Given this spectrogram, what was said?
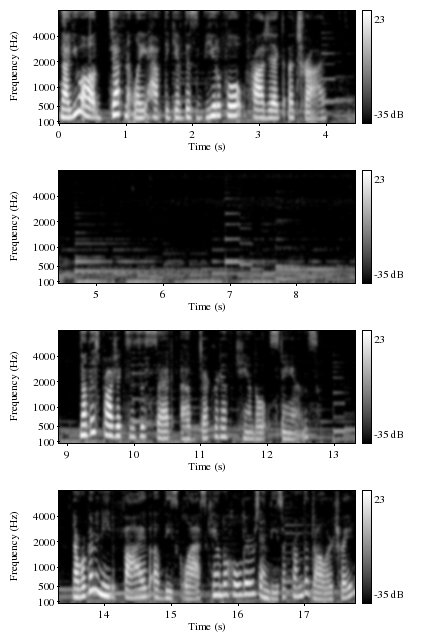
Now you all definitely have to give this beautiful project a try. Now this project is a set of decorative candle stands. Now we're going to need five of these glass candle holders and these are from the Dollar Tree.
